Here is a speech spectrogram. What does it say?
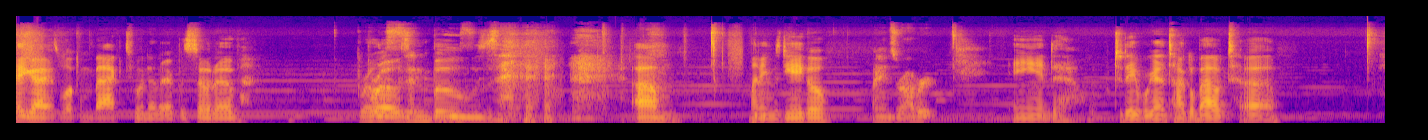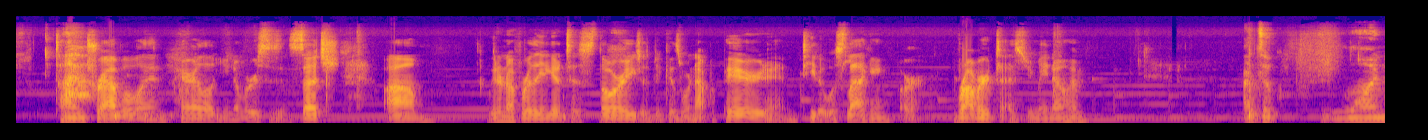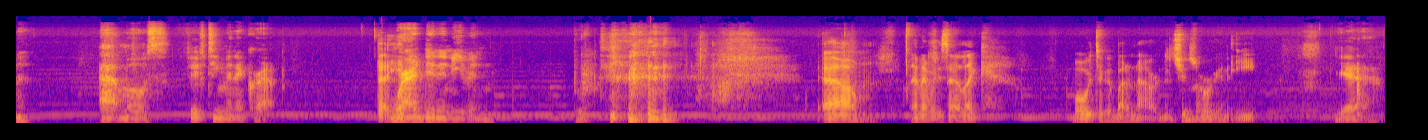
Hey guys, welcome back to another episode of Bros, and Booze. um, my name is Diego, My name is Robert. and today we're gonna talk about uh, time travel and parallel universes and such. Um, we don't know if we're really gonna get into the story just because we're not prepared, and Tito was slacking, or Robert, as you may know him. I took one, at most, 15 minute crap That where I didn't even poop. um, and then we decided like, well, we took about an hour to choose what we're gonna eat. yeah.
